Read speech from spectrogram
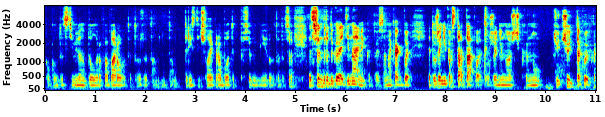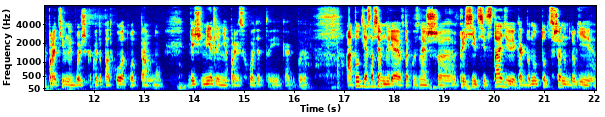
около 20 миллионов долларов оборот, это уже там, ну, там 300 человек работает по всему миру, вот это все. Это совершенно другая динамика, то есть она как бы, это уже не про стартап, это уже немножечко, ну, чуть-чуть такой корпоративный больше какой-то подход, вот там, ну, вещи медленнее происходят, и как бы... А тут я совсем ныряю в такую, знаешь, пресид сид стадию, и как бы, ну, тут совершенно другие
